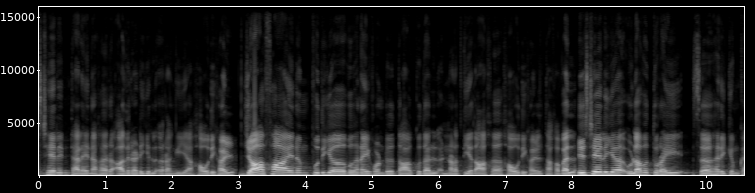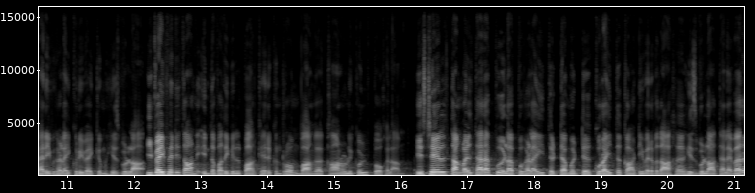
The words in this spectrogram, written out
இஸ்ரேலின் தலைநகர் அதிரடியில் இறங்கிய ஹவுதிகள் ஜாஃபா எனும் புதிய ஏவுகணை கொண்டு தாக்குதல் நடத்தியதாக ஹவுதிகள் தகவல். இஸ்ரேலிய உளவுத்துறை சேகரிக்கும் கருவிகளை குறிவைக்கும் ஹிஸ்புல்லா. இவை பற்றித்தான் இந்த பதிவில் பார்க்க இருக்கின்றோம். வாங்க காணொலிக்குள் போகலாம். இஸ்ரேல் தங்கள் தரப்பு இழப்புகளை திட்டமிட்டு குறைத்து காட்டி வருவதாக ஹிஸ்புல்லா தலைவர்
